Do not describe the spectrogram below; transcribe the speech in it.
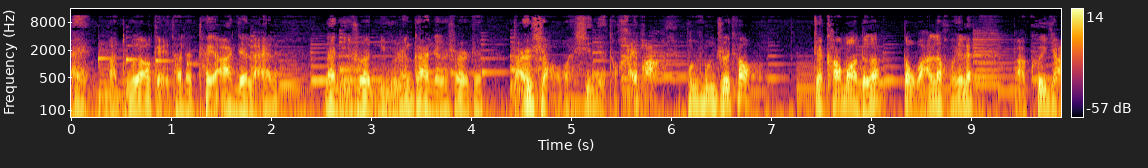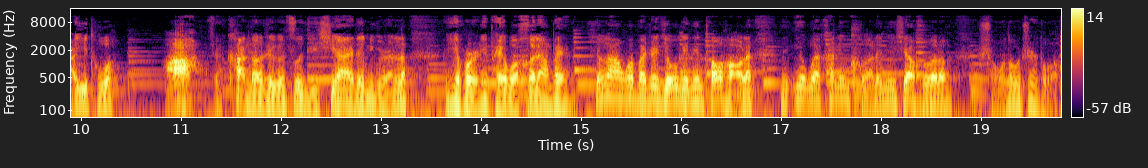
哎，把毒药给他了，他也按这来了。那你说女人干这个事儿，这胆儿小啊，心里头害怕，蹦蹦直跳。这康茂德斗完了回来，把盔甲一脱。啊，这看到这个自己心爱的女人了，一会儿你陪我喝两杯，行啊，我把这酒给您调好了，你我看您渴了，您先喝了吧，手都直哆嗦。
